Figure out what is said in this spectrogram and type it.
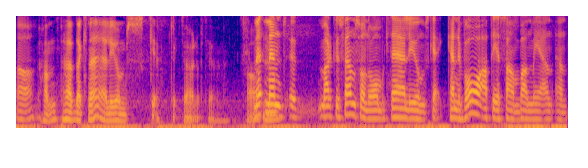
ja. Han hävdar knä eller ljumske tyckte jag hörde på TV. Ja. men, men eh, Marcus Svensson då om knä eller ljumske. Kan det vara att det är samband med en, en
